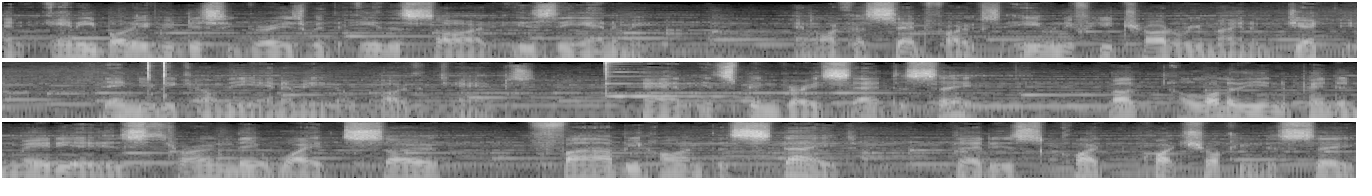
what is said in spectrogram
And anybody who disagrees with either side is the enemy. And like I said, folks, even if you try to remain objective, then you become the enemy of both camps. And it's been very sad to see. But a lot of the independent media is thrown their weight so far behind the state that is quite quite shocking to see.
